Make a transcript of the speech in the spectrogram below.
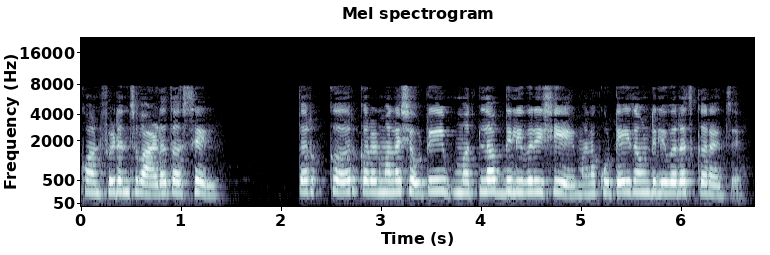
कॉन्फिडन्स वाढत असेल तर कर कारण मला शेवटी मतलब डिलिव्हरीशी आहे. मला कुठेही जाऊन डिलिव्हरच करायचंय. आहे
